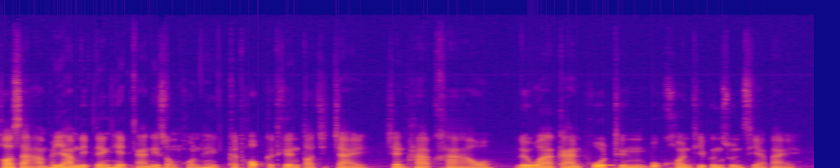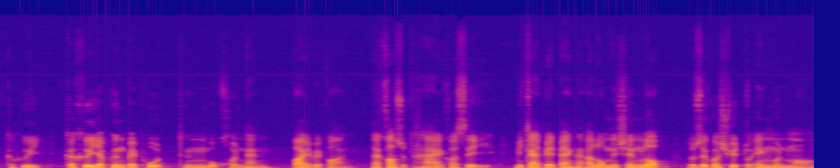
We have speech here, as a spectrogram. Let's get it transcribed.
ข้อ 3 พยายามหลีกเลี่ยงเหตุการณ์ที่ส่งผลให้กระทบกระเทือนต่อจิตใจ เช่นภาพข่าว หรือว่าการพูดถึงบุคคลที่เพิ่งสูญเสียไป ก็คือก็คืออย่าเพิ่งไปพูดถึงบุคคลนั้น ปล่อยไปก่อน และข้อสุดท้ายข้อ 4 มีการเปลี่ยนแปลงทางอารมณ์ในเชิงลบ รู้สึกว่าชีวิตตัวเองหม่นหมอง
